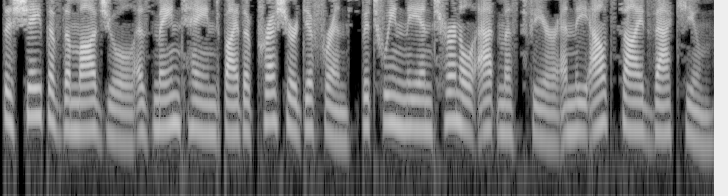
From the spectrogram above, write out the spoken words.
The shape of the module is maintained by the pressure difference between the internal atmosphere and the outside vacuum.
